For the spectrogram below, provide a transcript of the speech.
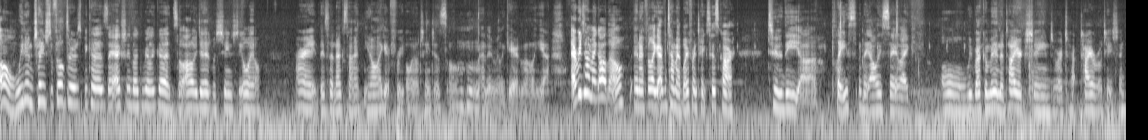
oh, we didn't change the filters because they actually look really good. So all we did was change the oil. All right, they said next time, you know, I get free oil changes. So I didn't really care. So yeah, every time I go though, and I feel like every time my boyfriend takes his car to the uh, place, they always say like, oh, we recommend a tire exchange or a tire rotation.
